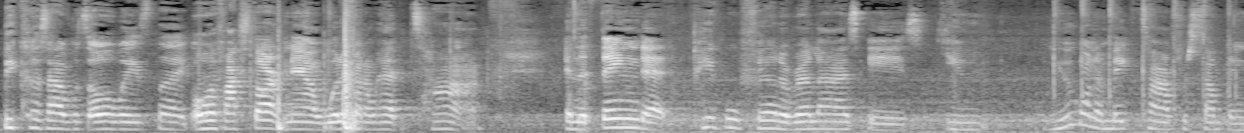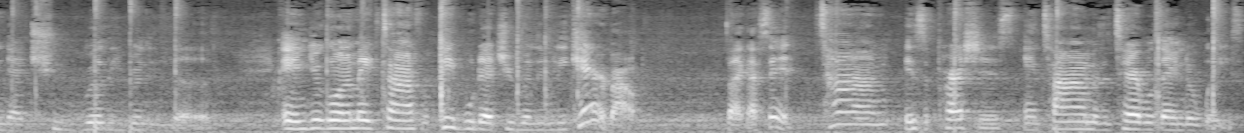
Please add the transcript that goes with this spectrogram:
because I was always like, oh, if I start now, what if I don't have the time? And the thing that people fail to realize is you you're gonna make time for something that you really, really love. And you're gonna make time for people that you really, really care about. Like I said, time is precious and time is a terrible thing to waste.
